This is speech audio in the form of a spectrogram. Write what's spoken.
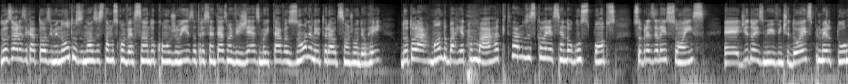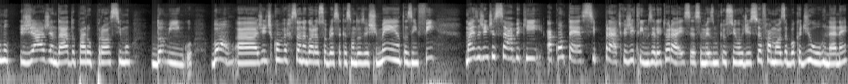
2 horas e 14 minutos, nós estamos conversando com o juiz da 328ª Zona Eleitoral de São João del Rei, doutor Armando Barreto Marra, que está nos esclarecendo alguns pontos sobre as eleições é, de 2022, primeiro turno já agendado para o próximo domingo. Bom, a gente conversando agora sobre essa questão das vestimentas, enfim, mas a gente sabe que acontece práticas de crimes eleitorais, essa mesmo que o senhor disse, a famosa boca de urna, né?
